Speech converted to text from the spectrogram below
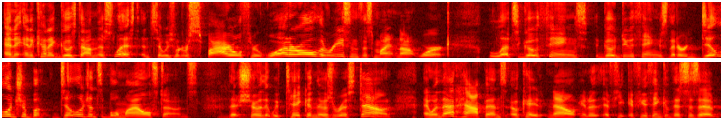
and, and it kind of goes down this list. And so we sort of spiral through what are all the reasons this might not work? Let's go things, go do things that are diligible, diligenceable milestones mm-hmm. that show that we've taken those risks down. And when that happens, okay, now you know if you if you think of this as a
